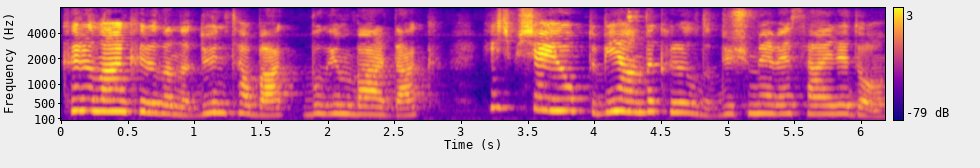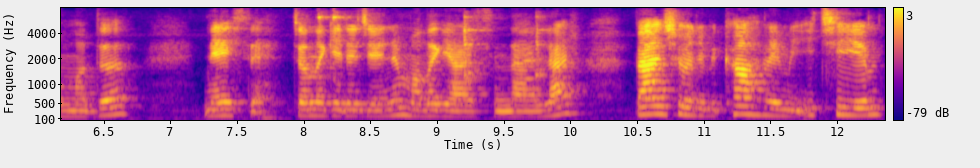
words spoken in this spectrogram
Kırılan kırılana dün tabak, bugün bardak. Hiçbir şey yoktu. Bir anda kırıldı. Düşme vesaire de olmadı. Neyse cana geleceğine mala gelsin derler. Ben şöyle bir kahvemi içeyim.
